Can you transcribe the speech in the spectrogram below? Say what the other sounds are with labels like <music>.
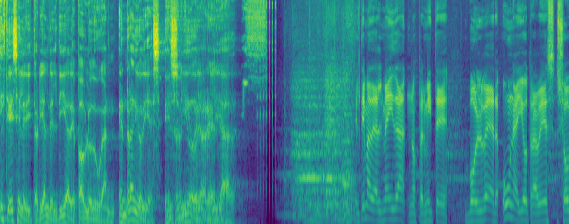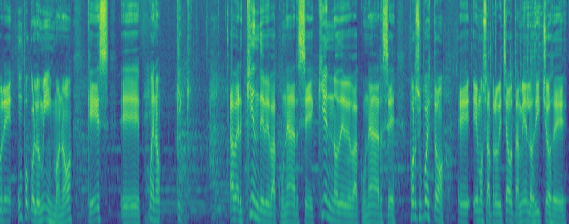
Este es el editorial del día de Pablo Dugan en Radio 10, El sonido de la realidad. El tema de Almeida nos permite volver una y otra vez sobre un poco lo mismo, ¿no? Que es, eh, bueno, a ver, ¿quién debe vacunarse? ¿Quién no debe vacunarse? Por supuesto, eh, hemos aprovechado también los dichos de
